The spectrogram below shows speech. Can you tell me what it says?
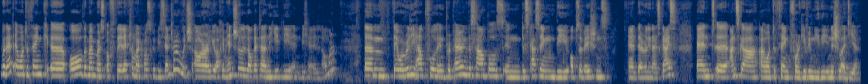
with that, I want to thank uh, all the members of the Electron Microscopy Center, which are Joachim Hentschel, Lauretta Nejedli, and Michael Laumann. Um, they were really helpful in preparing the samples, in discussing the observations, and they're really nice guys. And uh, Ansgar, I want to thank for giving me the initial idea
